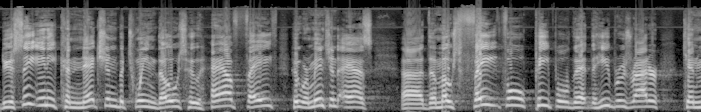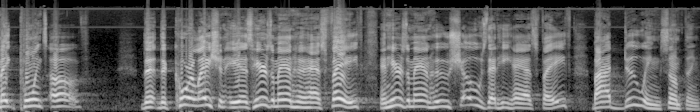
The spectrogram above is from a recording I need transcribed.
Do you see any connection between those who have faith, who were mentioned as uh, the most faithful people that the Hebrews writer can make points of? The, the correlation is here's a man who has faith, and here's a man who shows that he has faith by doing something.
